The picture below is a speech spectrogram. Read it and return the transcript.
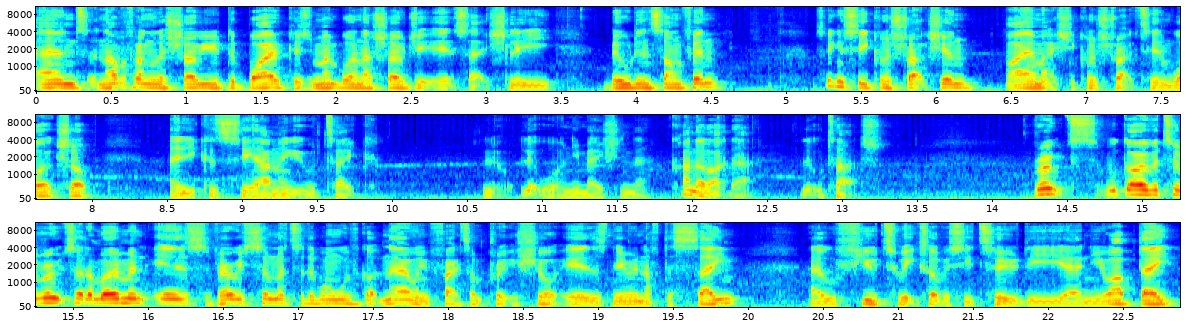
and another thing I'm going to show you Dubai because remember when I showed you it's actually building something. So you can see construction. I am actually constructing workshop, and you can see how long it would take. Little, little animation there, kind of like that, little touch. Routes, we'll go over to routes at the moment, is very similar to the one we've got now. In fact, I'm pretty sure it is near enough the same, uh, with few tweaks obviously to the uh, new update.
